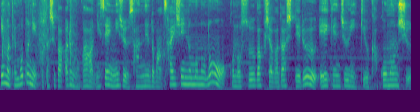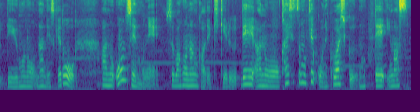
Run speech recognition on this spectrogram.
今手元に私があるのが2023年度版最新のもののこの数学者が出してる英検準1級過去問集っていうものなんですけどあの音声もねスマホなんかで聞ける。であの解説も結構ね詳しく載っています。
